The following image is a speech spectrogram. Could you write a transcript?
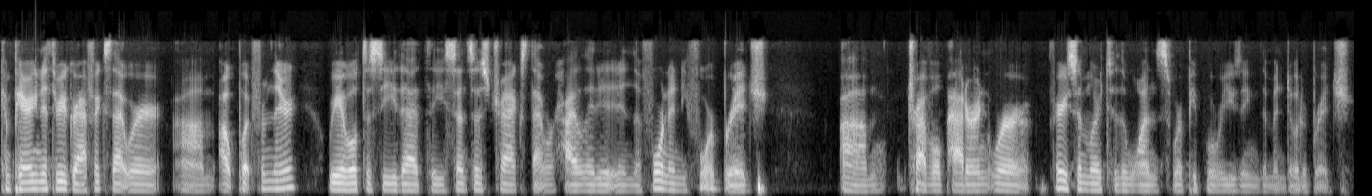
Comparing the three graphics that were um, output from there, we were able to see that the census tracts that were highlighted in the 494 bridge um, travel pattern were very similar to the ones where people were using the Mendota Bridge.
